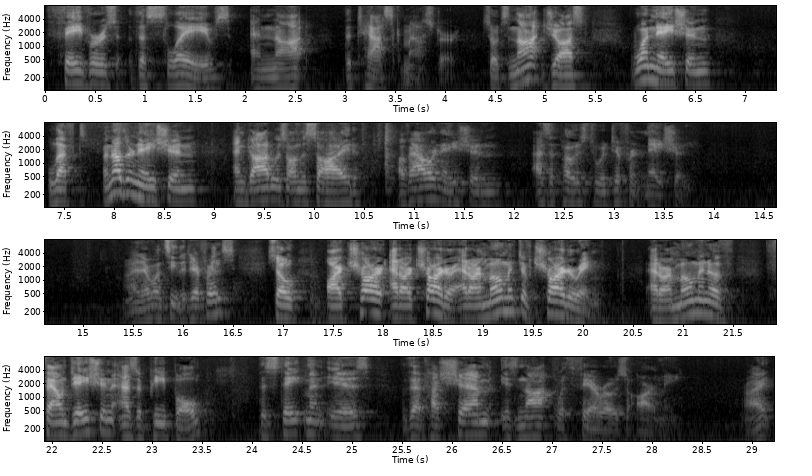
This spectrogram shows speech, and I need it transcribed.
favors the slaves and not the taskmaster. So it's not just one nation left another nation and God was on the side of our nation as opposed to a different nation. Right, everyone see the difference? So our chart at our charter, at our moment of chartering, at our moment of foundation as a people, the statement is that Hashem is not with Pharaoh's army. Right?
